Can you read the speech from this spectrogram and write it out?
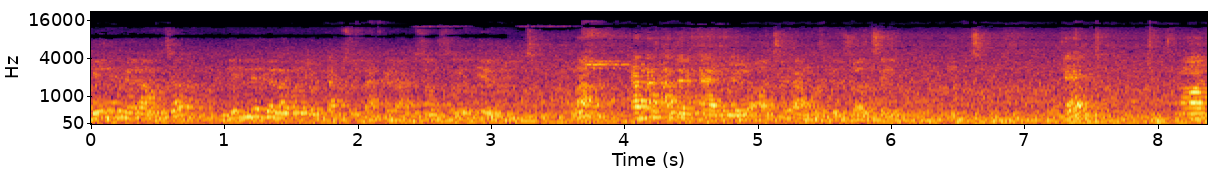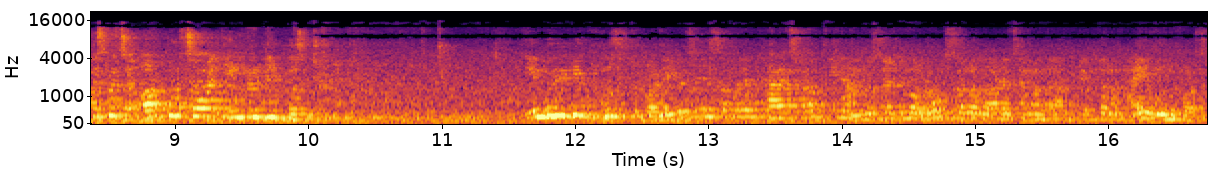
निल्ने बेला हुन्छ निल्ने बेलामा यो क्याप्सुल राखेर हामी सँगसँगै तेल दिन्छौँ होइन? खाना खाँदैन खाएर मेरो अझै राम्रो रिजल्ट चाहिँ दिन्छ ओके? त्यसमा चाहिँ अर्को छ इम्युनिटी बुस्ट इम्युनिटी बुस्ट भनेको चाहिँ सबैलाई थाहा छ कि हाम्रो शरीरमा रोगसँग लड्ने क्षमता एकदम हाई हुनुपर्छ।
